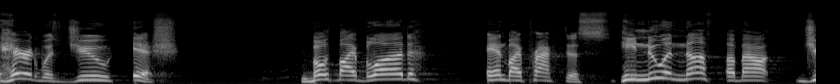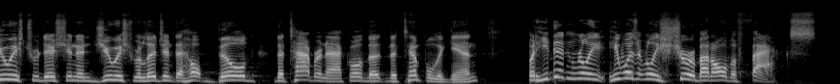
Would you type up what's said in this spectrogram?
Herod was Jew ish, both by blood and by practice. He knew enough about Jewish tradition and Jewish religion to help build the tabernacle, the, the temple again, but he didn't really, he wasn't really sure about all the facts.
